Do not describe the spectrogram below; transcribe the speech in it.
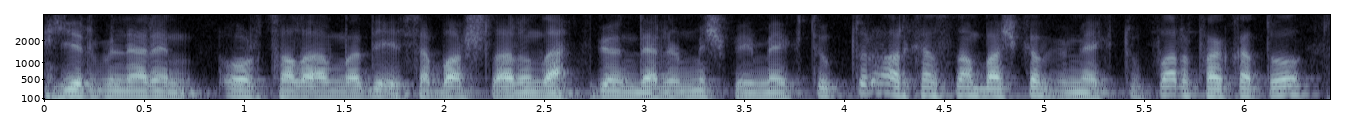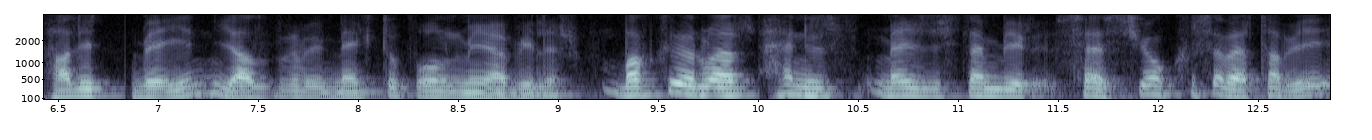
20'lerin ortalarında değilse başlarında gönderilmiş bir mektuptur. Arkasından başka bir mektup var fakat o Halit Bey'in yazdığı bir mektup olmayabilir. Bakıyorlar henüz meclisten bir ses yok. Bu sefer tabii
